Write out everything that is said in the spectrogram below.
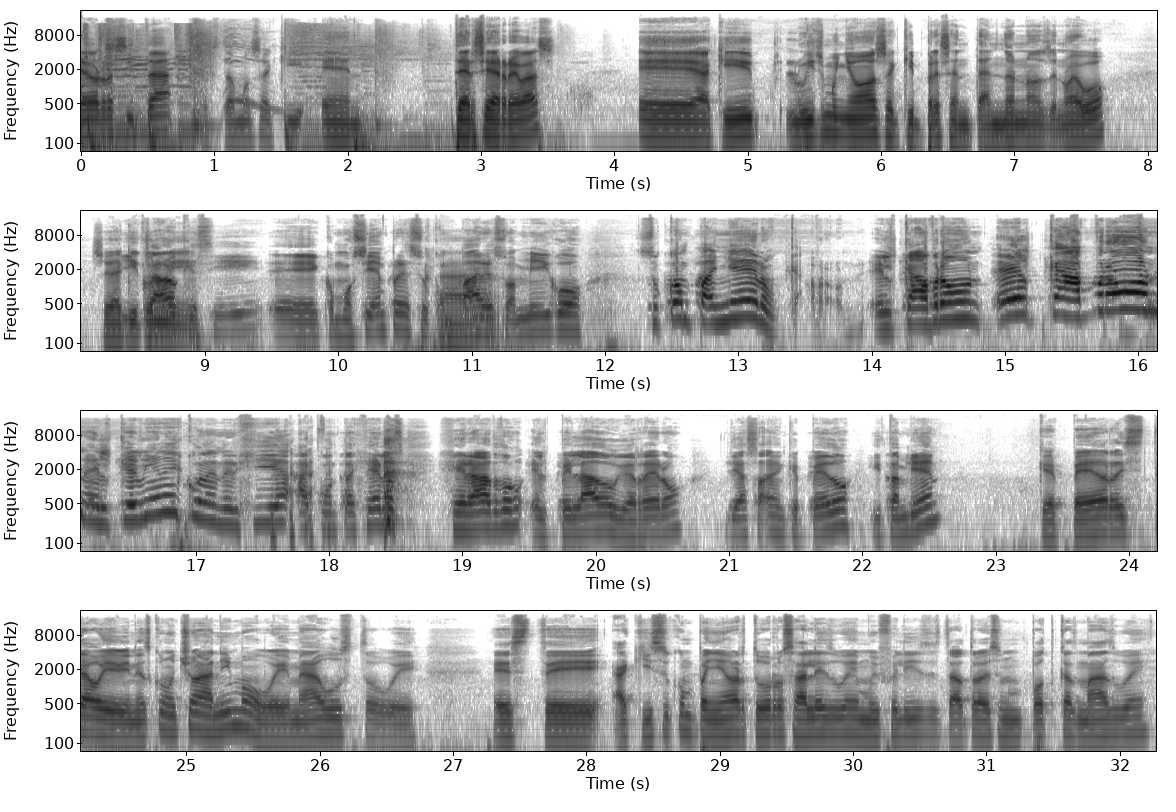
pedo, recita? Estamos aquí en Tercia de Rebas. Eh, aquí Luis Muñoz, aquí presentándonos de nuevo. Soy aquí Y con claro mi... que sí, eh, como siempre, su Claro. compadre, su amigo, su compañero, cabrón. El cabrón, el cabrón, el que viene con la energía a contagiarlos. Gerardo, el pelado guerrero, ya saben qué pedo. Y también, Qué pedo, Racita, güey. Vienes con mucho ánimo, güey. Me da gusto, güey. Este, aquí su compañero Arturo Rosales, güey. Muy feliz de estar otra vez en un podcast más, güey.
